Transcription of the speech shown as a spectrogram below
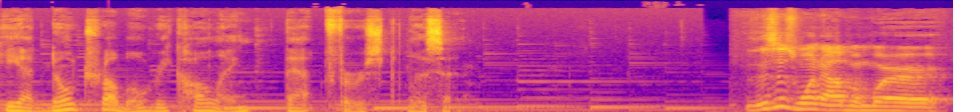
He had no trouble recalling that first listen. This is one album where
